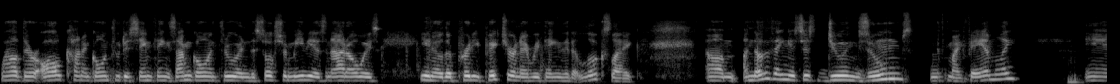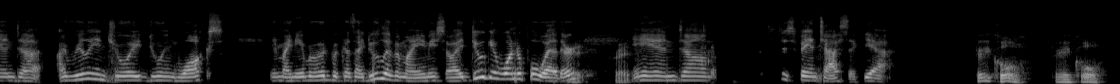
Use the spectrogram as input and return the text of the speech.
wow, they're all kind of going through the same things I'm going through, and the social media is not always, you know, the pretty picture and everything that it looks like. Um, another thing is just doing Zooms with my family, hmm. and uh, I really enjoy doing walks in my neighborhood because I do live in Miami, so I do get wonderful weather. Right, right. And um, just fantastic. Yeah. Very cool. Very cool.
